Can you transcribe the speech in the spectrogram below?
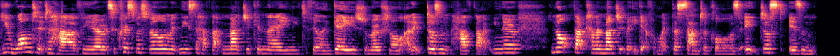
you want it to have. You know, it's a Christmas film, it needs to have that magic in there, you need to feel engaged, emotional, and it doesn't have that. You know, not that kind of magic that you get from like the Santa Clause. It just isn't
